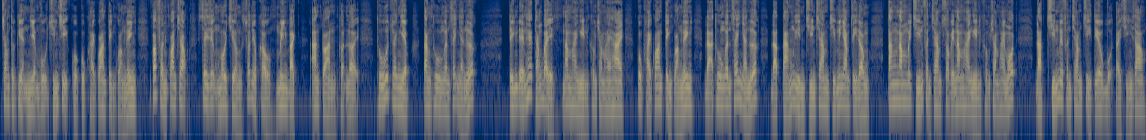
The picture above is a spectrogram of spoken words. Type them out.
trong thực hiện nhiệm vụ chính trị của Cục Hải quan tỉnh Quảng Ninh, góp phần quan trọng xây dựng môi trường xuất nhập khẩu minh bạch, an toàn, thuận lợi, thu hút doanh nghiệp, tăng thu ngân sách nhà nước. Tính đến hết tháng 7 năm 2022, Cục Hải quan tỉnh Quảng Ninh đã thu ngân sách nhà nước đạt 8.995 tỷ đồng, tăng 59% so với năm 2021, đạt 90% chỉ tiêu Bộ Tài chính giao.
